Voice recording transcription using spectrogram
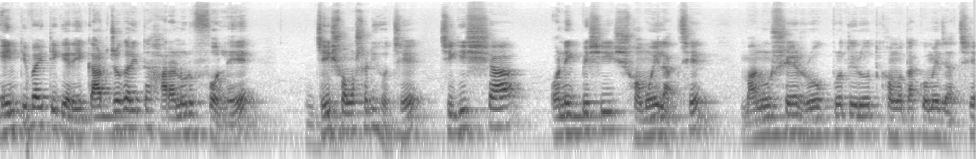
অ্যান্টিবায়োটিকের এই কার্যকারিতা হারানোর ফলে যেই সমস্যাটি হচ্ছে, চিকিৎসা অনেক বেশি সময় লাগছে, মানুষের রোগ প্রতিরোধ ক্ষমতা কমে যাচ্ছে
